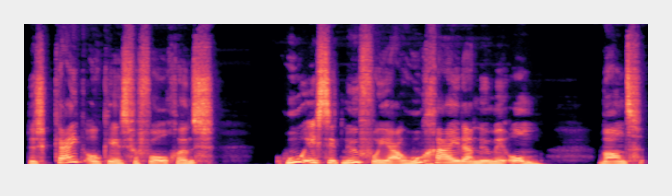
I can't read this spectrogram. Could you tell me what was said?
Dus kijk ook eens vervolgens, hoe is dit nu voor jou? Hoe ga je daar nu mee om? Want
